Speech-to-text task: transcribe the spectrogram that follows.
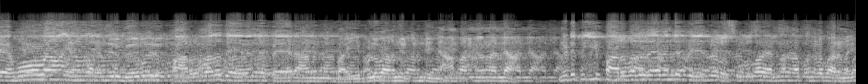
യഹോവ എന്ന് പറയുന്ന ഒരു വേറൊരു പർവത ദേവന്റെ പേരാണെന്ന് ബൈബിൾ പറഞ്ഞിട്ടുണ്ട്. ഞാൻ പറഞ്ഞതല്ല എന്നിട്ട് ഇപ്പൊ ഈ പർവത ദേവന്റെ പേരിൽ റസൂള്ള വരണം എന്നാ നിങ്ങൾ പറഞ്ഞത്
